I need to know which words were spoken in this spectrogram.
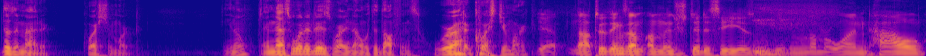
doesn't matter. Question mark. You know, and that's what it is right now with the Dolphins. We're at a question mark. Yeah. Now, two things I'm I'm interested to see is number one how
